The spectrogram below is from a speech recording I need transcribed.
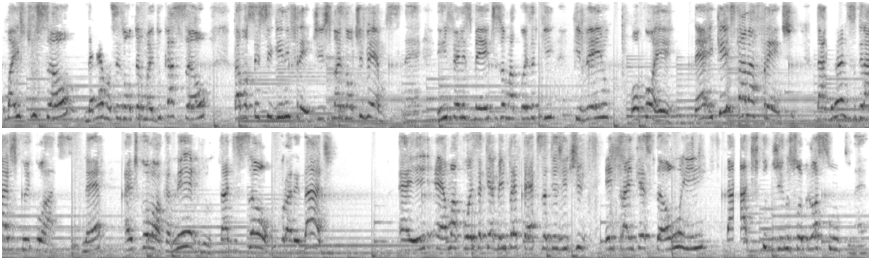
uma instrução, né? Vocês vão ter uma educação para vocês seguirem em frente. Isso nós não tivemos, né? Infelizmente, isso é uma coisa que, que veio ocorrer, né? E quem está na frente das grandes grades curriculares, né? A gente coloca negro, tradição, pluralidade, é, é uma coisa que é bem pretexa de a gente entrar em questão e estar tá discutindo sobre o assunto, né?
